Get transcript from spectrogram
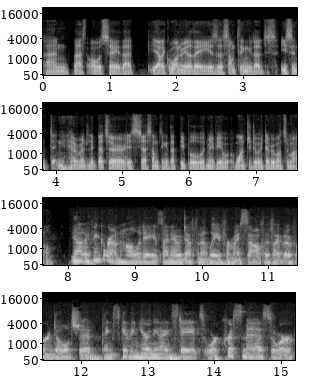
And last i would say that yeah like one meal a day is uh, something that isn't inherently better. It's just something that people would maybe want to do it every once in a while. Yeah i think around holidays i know definitely for myself if i've overindulged at thanksgiving here in the united states or christmas or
